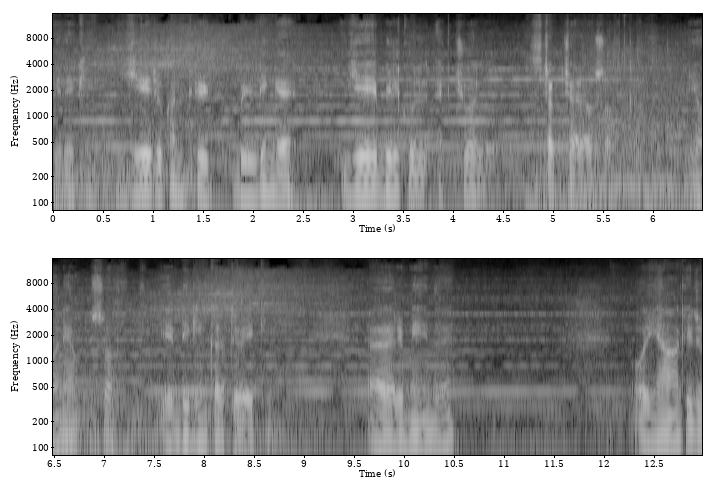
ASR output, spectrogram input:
یہ دیکھیں، یہ جو کنکریٹ بلڈنگ ہے، یہ بالکل ایکچول سٹرکچر ہے اس وقت کا۔ یہ انہیں اس وقت یہ ڈگنگ کرتے ہوئے کی۔ ریمینز ہیں اور یہاں کی جو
